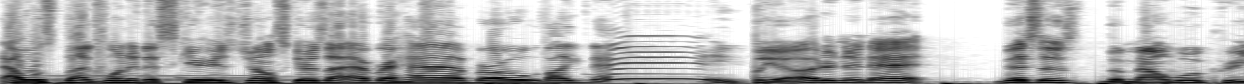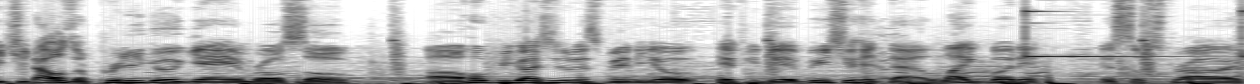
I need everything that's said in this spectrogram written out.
That was, like, one of the scariest jump scares I ever had, bro. Like, dang. So, yeah, other than that, this is the Mountwood creature. That was a pretty good game, bro. So, uh, hope you guys enjoyed this video. If you did, be sure to hit that like button and subscribe.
